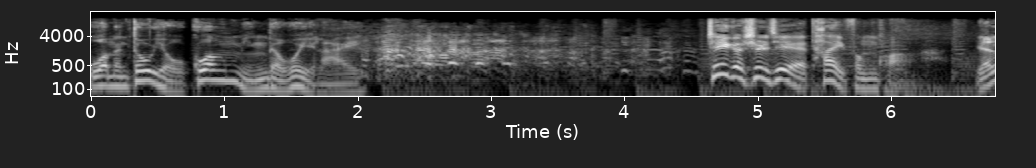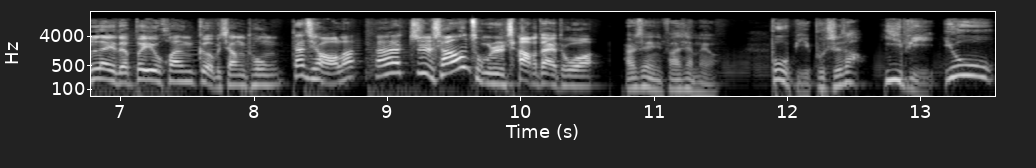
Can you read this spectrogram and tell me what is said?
我们都有光明的未来。这个世界太疯狂了，人类的悲欢各不相通，但巧了啊，智商总是差不太多。而且你发现没有，不比不知道，一比哟，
